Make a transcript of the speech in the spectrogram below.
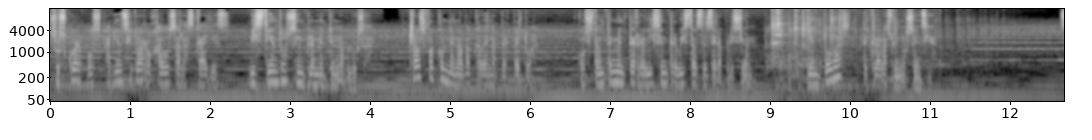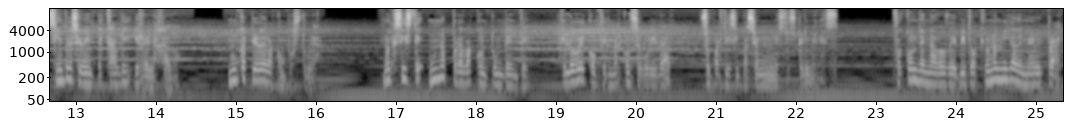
Sus cuerpos habían sido arrojados a las calles, vistiendo simplemente una blusa. Charles fue condenado a cadena perpetua. Constantemente realiza entrevistas desde la prisión y en todas declara su inocencia. Siempre se ve impecable y relajado. Nunca pierde la compostura. No existe una prueba contundente que logre confirmar con seguridad su participación en estos crímenes. Fue condenado debido a que una amiga de Mary Pratt,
